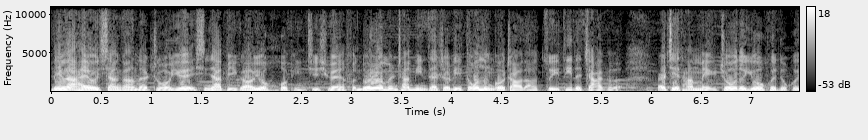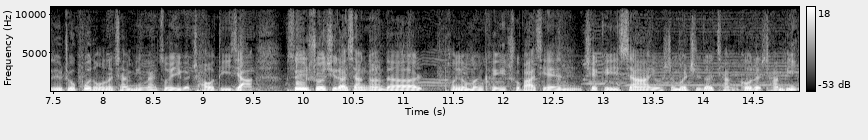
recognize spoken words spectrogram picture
另外还有香港的卓越，性价比高又货品齐全，很多热门产品在这里都能够找到最低的价格，而且它每周的优惠都会推出不同的产品来做一个超低价，所以说去到香港的朋友们可以出发前 check 一下有什么值得抢购的产品，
